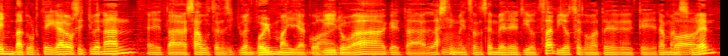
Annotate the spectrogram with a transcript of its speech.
hainbat urte igaro zituenan, eta ezagutzen zituen goin mailako Bai. giroak, eta lastima izan zen bere eriotza, bihotzeko batek eraman Bai. zuen.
